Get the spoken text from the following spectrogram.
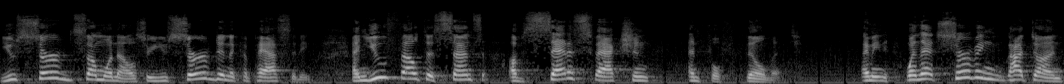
you served someone else or you served in a capacity and you felt a sense of satisfaction and fulfillment. I mean, when that serving got done,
